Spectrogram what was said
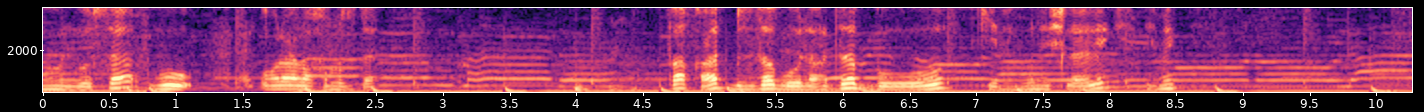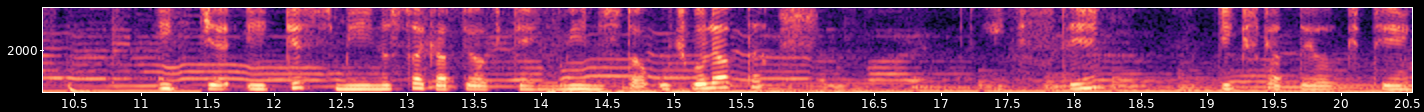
nol bo'lsa bu oralig'imizda faqat bizda bo'ladi bu keling buni ishlaylik. Demak 2 x minusda katta yoki teng minusda 3 bo'lyapti. Teng x katta yoki teng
